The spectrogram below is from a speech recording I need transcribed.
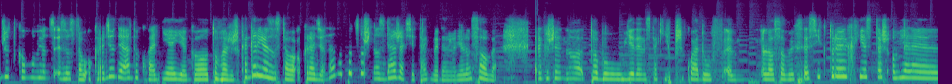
brzydko mówiąc, został okradziony, a dokładnie jego towarzyszka Geriel została okradziona. No bo cóż, no zdarza się tak wydarzenie losowe. Także no, to był jeden z takich przykładów losowych sesji, których jest też o wiele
